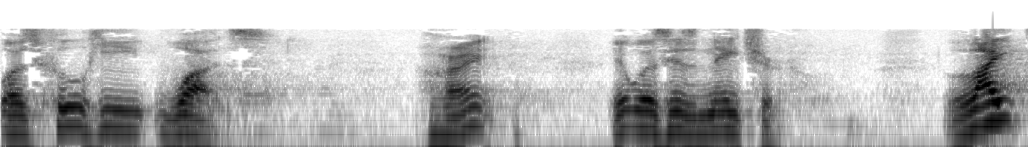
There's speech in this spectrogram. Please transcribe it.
was who he was. Alright? It was his nature. Light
